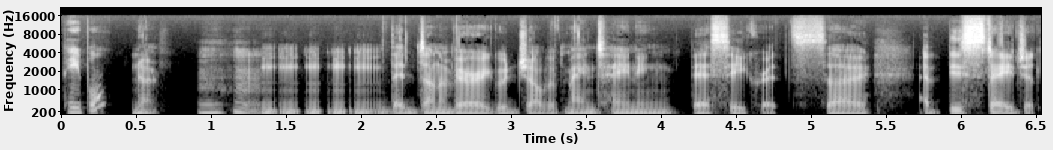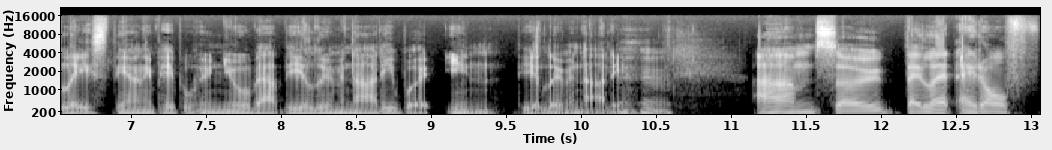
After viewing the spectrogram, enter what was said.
people? No. Mm-mm-mm-mm. They'd done a very good job of maintaining their secrets. So, at this stage at least, the only people who knew about the Illuminati were in the Illuminati. Um, so, they let Adolf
